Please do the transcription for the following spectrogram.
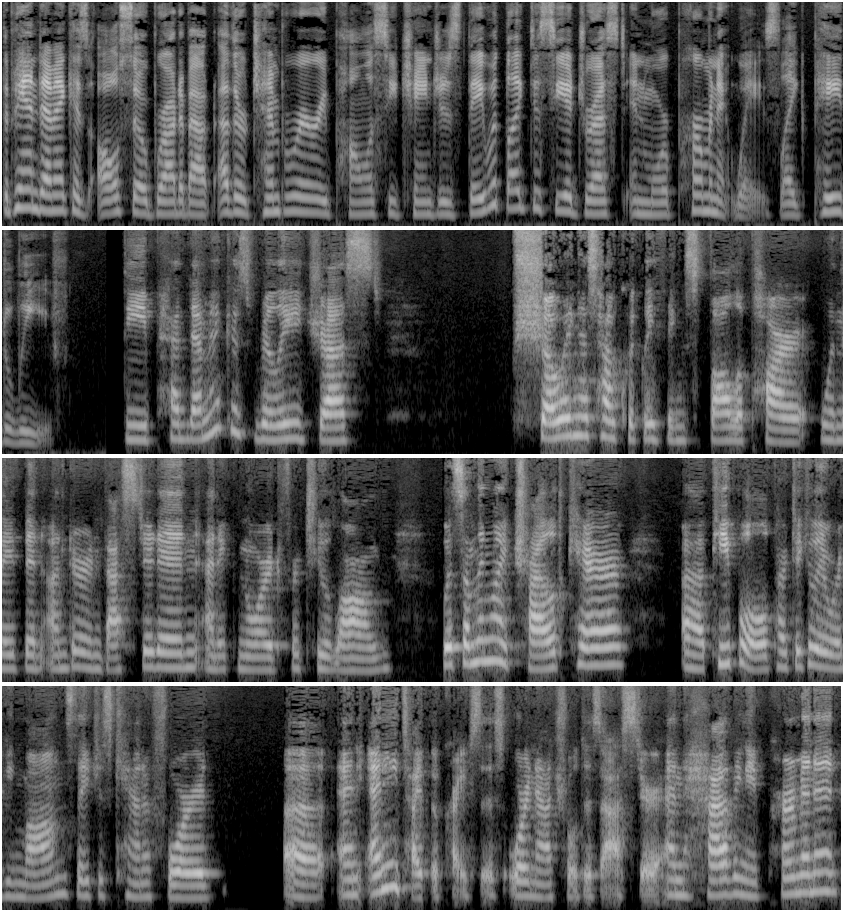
The pandemic has also brought about other temporary policy changes they would like to see addressed in more permanent ways, like paid leave. The pandemic is really just showing us how quickly things fall apart when they've been underinvested in and ignored for too long. With something like childcare, uh, people, particularly working moms, they just can't afford uh, any, any type of crisis or natural disaster. And having a permanent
